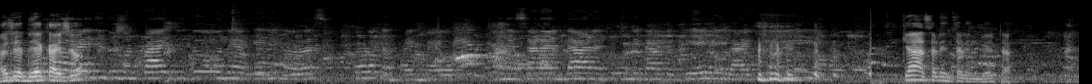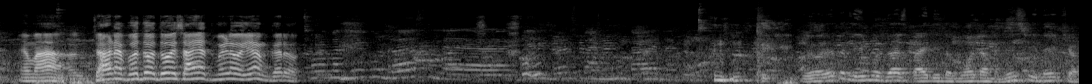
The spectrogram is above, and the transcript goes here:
હજે દેખાય છો પાઈ દીધું, મને પાઈ દીધું ને કેરીનો રસ થોડોક જ ખાઈ ગયો. અને સડાની દાળ ને દાળ તો કેવી લાગી. ક્યાં ચડીને ચડીને બેઠા? એમ આ જાણે બધો દોષ આયા જ મળ્યો એમ કરો લીંબુ રસ પાઈ દીધો મોઢામાં નીચવી નાખ્યો.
